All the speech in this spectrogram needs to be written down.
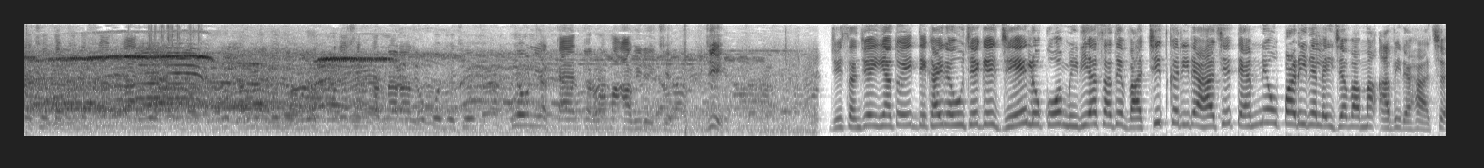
જે છે તે પ્રદર્શનકારીઓ જે વિરોધ પ્રદર્શન કરનારા લોકો જે છે તેઓની અટકાયત કરવામાં આવી રહી છે. જી. જી, સંજય, અહીંયા તો એ જ દેખાઈ રહ્યું છે કે જે લોકો મીડિયા સાથે વાતચીત કરી રહ્યા છે, તેમને ઉપાડીને લઈ જવામાં આવી રહ્યા છે.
